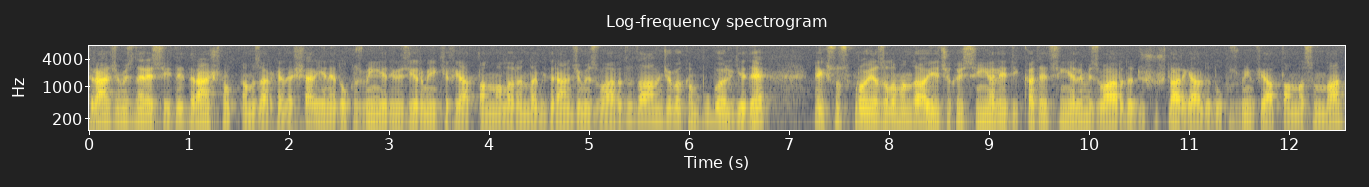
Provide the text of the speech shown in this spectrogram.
Direncimiz neresiydi? Direnç noktamız arkadaşlar. Yine 9722 fiyatlanmalarında bir direncimiz vardı. Daha önce bakın bu bölgede Nexus Pro yazılımında ayı çıkış sinyali, dikkat et sinyalimiz vardı. Düşüşler geldi. 9000 fiyatlanmasından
